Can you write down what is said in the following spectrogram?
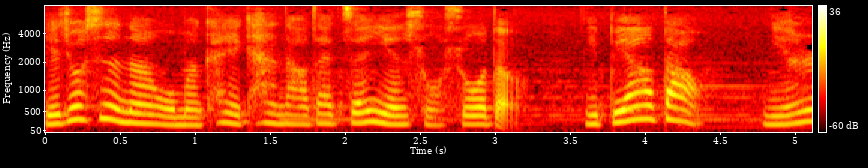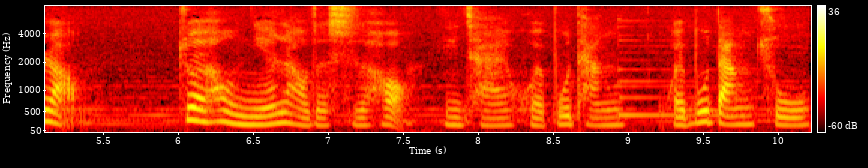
也就是呢，我们可以看到，在箴言所说的，你不要到年老，最后年老的时候，你才悔不当悔不当初，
